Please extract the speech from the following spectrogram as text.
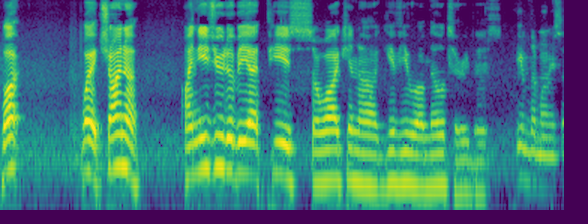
What? Wait, China. I need you to be at peace so I can uh, give you a military base. Give him the money, so.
